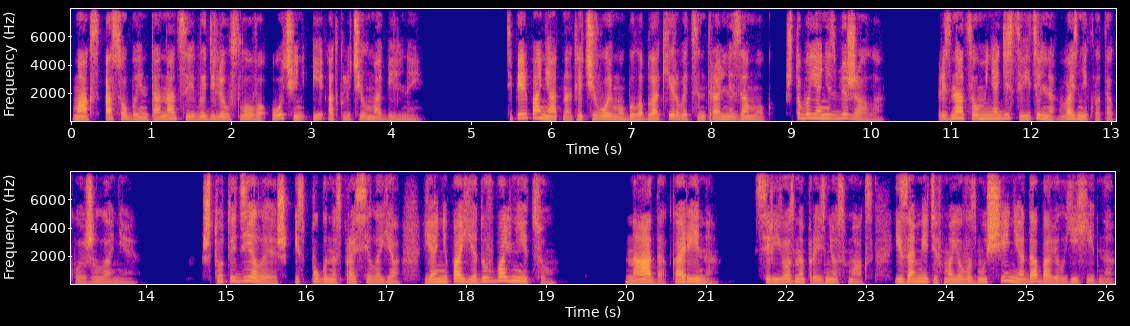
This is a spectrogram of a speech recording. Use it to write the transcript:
Макс особой интонацией выделил слово «очень» и отключил мобильный. Теперь понятно, для чего ему было блокировать центральный замок, чтобы я не сбежала. Признаться, у меня действительно возникло такое желание. «Что ты делаешь?» — испуганно спросила я. «Я не поеду в больницу». «Надо, Карина», — серьезно произнес Макс и, заметив мое возмущение, добавил ехидно.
